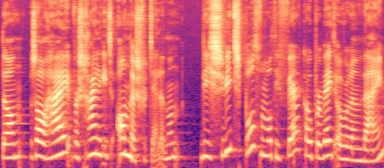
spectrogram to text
dan zal hij waarschijnlijk iets anders vertellen. Dan die sweet spot van wat die verkoper weet over een wijn,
